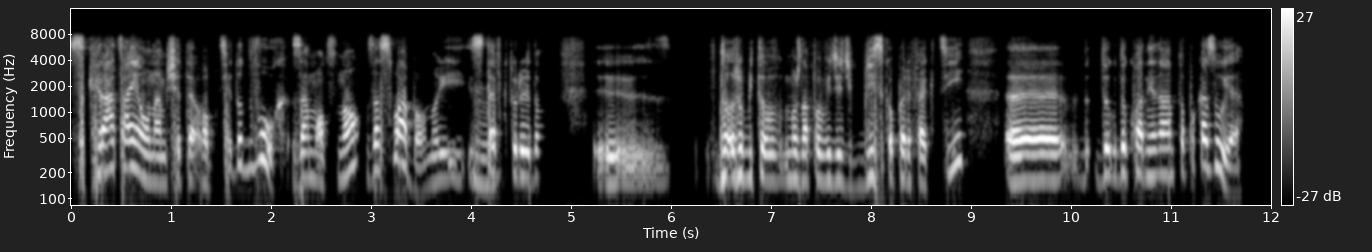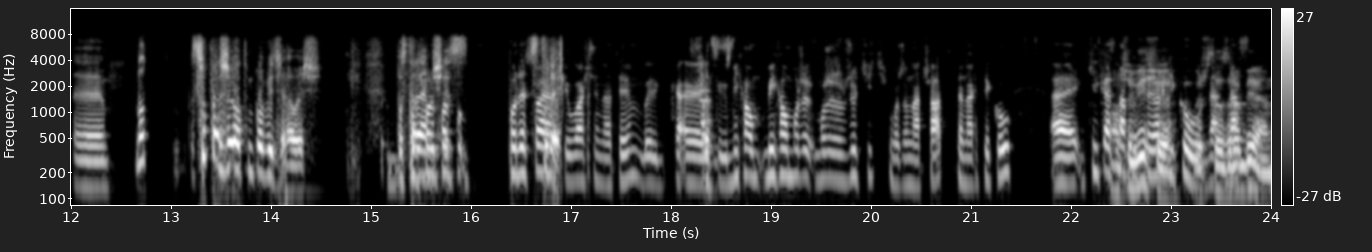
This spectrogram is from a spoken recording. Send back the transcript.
skracają nam się te opcje do dwóch. Za mocno, za słabo. No i hmm. Stef, który do, y, no, robi to, można powiedzieć, blisko perfekcji, y, do, dokładnie nam to pokazuje. E, no super, że o tym powiedziałeś. Postarałem się... Po, po, Podesłałem się właśnie na tym. E, Michał, Michał może, możesz wrzucić może na czat ten artykuł. E, kilka statów tego artykułu. Już to na, zrobiłem.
